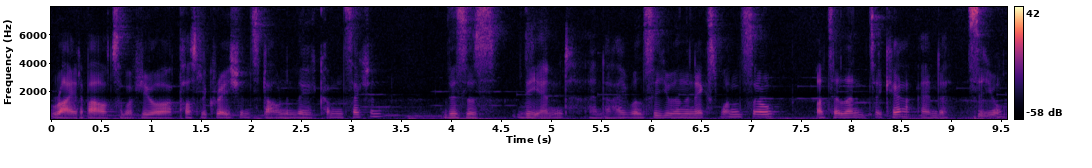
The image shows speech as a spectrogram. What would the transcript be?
write about some of your puzzle creations down in the comment section. This is the end, and I will see you in the next one. So until then, take care and uh, see you.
